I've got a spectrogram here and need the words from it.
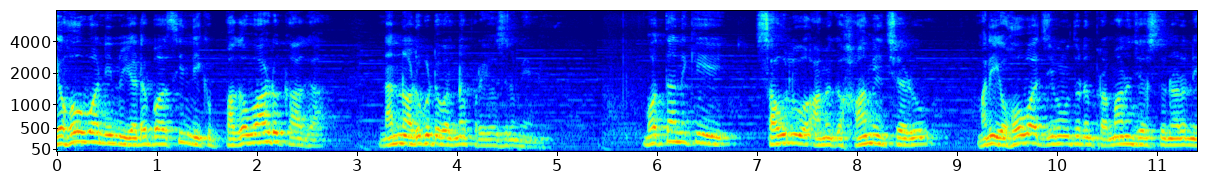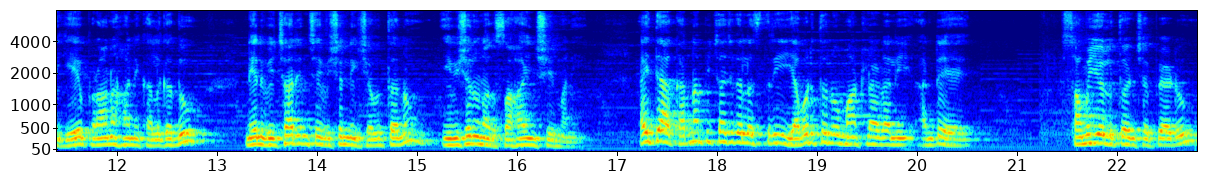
యహోవా నిన్ను ఎడబాసి నీకు పగవాడు కాగా నన్ను అడుగుట వలన ప్రయోజనం ఏమి మొత్తానికి సౌలు ఆమెకు హామీ ఇచ్చాడు మరి యహోవా జీవంతో ప్రమాణం చేస్తున్నాడు నీకు ఏ ప్రాణహాని కలగదు. నేను విచారించే విషయం నీకు చెబుతాను ఈ విషయంలో నాకు సహాయం చేయమని. అయితే ఆ కర్ణ పిచాచి గల స్త్రీ ఎవరితోనూ మాట్లాడాలి అంటే సమయలుతో అని చెప్పాడు.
